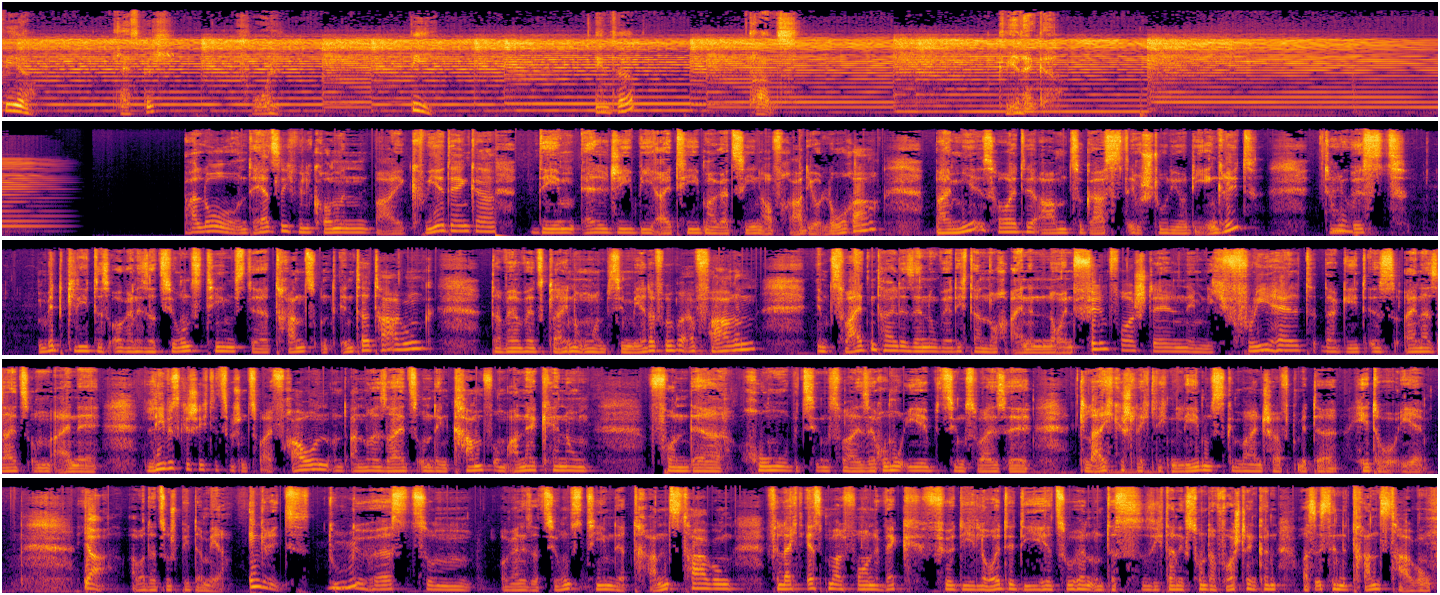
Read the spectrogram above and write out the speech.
Queer. Lesbisch. Schwul. Bi. Inter. Trans. Queerdenker. Hallo und herzlich willkommen bei Queerdenker, dem LGBIT-Magazin auf Radio Lora. Bei mir ist heute Abend zu Gast im Studio die Ingrid. Du Hallo. bist Mitglied des Organisationsteams der Trans- und Intertagung. Da werden wir jetzt gleich noch mal ein bisschen mehr darüber erfahren. Im zweiten Teil der Sendung werde ich dann noch einen neuen Film vorstellen, nämlich Freeheld. Da geht es einerseits um eine Liebesgeschichte zwischen zwei Frauen und andererseits um den Kampf um Anerkennung von der Homo- bzw. Homo-Ehe bzw. gleichgeschlechtlichen Lebensgemeinschaft mit der Hetero-Ehe. Ja, aber dazu später mehr. Ingrid, du gehörst zum Organisationsteam der Trans-Tagung. Vielleicht erstmal vorneweg für die Leute, die hier zuhören und das sich da nichts drunter vorstellen können. Was ist denn eine Trans-Tagung?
